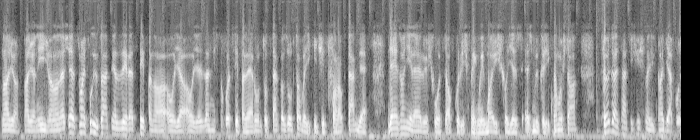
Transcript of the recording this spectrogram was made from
nagyon, nagyon így van, és ezt majd fogjuk látni azért ezt szépen a ahogy, ahogy ez lenni szokott, szépen elrontották azóta, vagy egy kicsit faragták, de, de ez annyira erős volt akkor is, meg még ma is, hogy ez, ez működik. Na most a földrajzát is ismerik nagyjából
